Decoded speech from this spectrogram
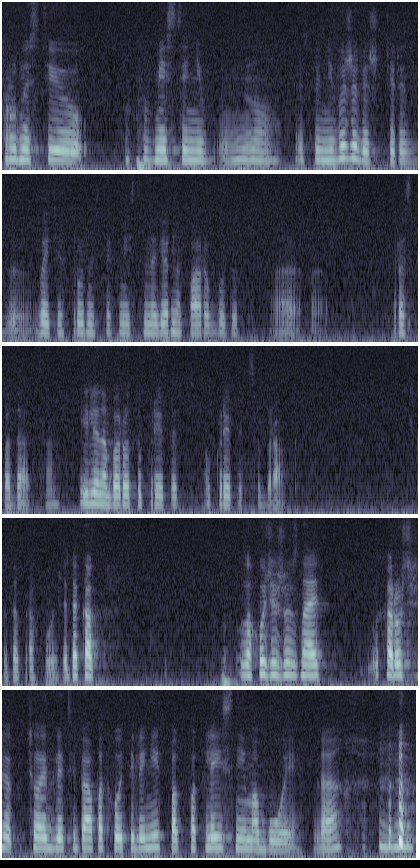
трудности вместе не, ну, если не выживешь через в этих трудностях вместе, наверное, пары будут э, э, распадаться. Или наоборот укрепит, укрепится брак, когда проходишь. Это как захочешь узнать, хороший человек для тебя подходит или нет, пок- поклей с ним обои, да? Мгм.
